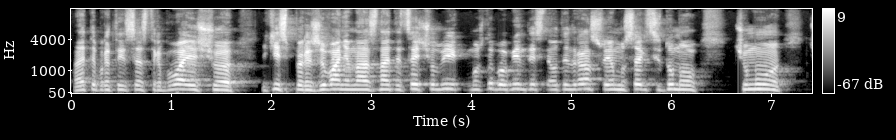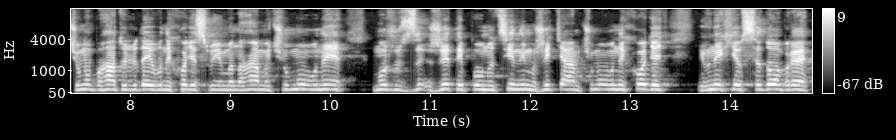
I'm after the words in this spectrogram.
знаєте, брати і сестри, буває, що якісь переживання в нас, знаєте, цей чоловік, можливо, він десь не один раз в своєму серці думав, чому, чому багато людей вони ходять своїми ногами, чому вони можуть жити повноцінним життям, чому вони ходять і в них є все добре,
